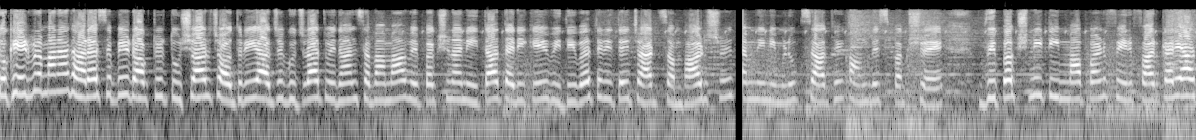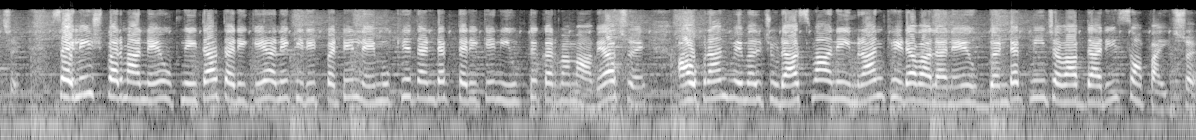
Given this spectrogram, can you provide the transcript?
તો ખેડબ્રહ્માના ધારાસભ્ય ડોક્ટર તુષાર ચૌધરી આજે ગુજરાત વિધાનસભામાં વિપક્ષના નેતા તરીકે વિધિવત રીતે ચાર્જ સંભાળશે. તેમની નિમણૂક સાથે કોંગ્રેસ પક્ષે વિપક્ષની ટીમમાં પણ ફેરફાર કર્યા છે. શૈલેષ પરમારને ઉપનેતા તરીકે અને કિરીટ પટેલને મુખ્ય દંડક તરીકે નિયુક્ત કરવામાં આવ્યા છે. આ ઉપરાંત વિમલ ચુડાસમા અને ઇમરાન ખેડાવાલાને ઉપદંડકની જવાબદારી સોંપાઈ છે.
